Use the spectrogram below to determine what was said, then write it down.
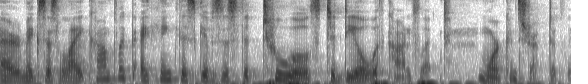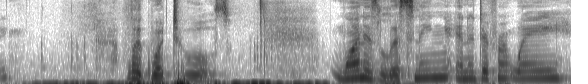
or makes us like conflict. I think this gives us the tools to deal with conflict more constructively. Like what tools? One is listening in a different way,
